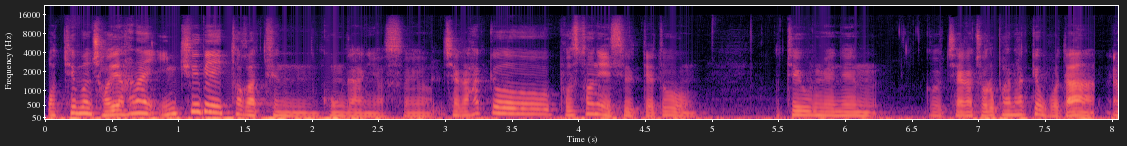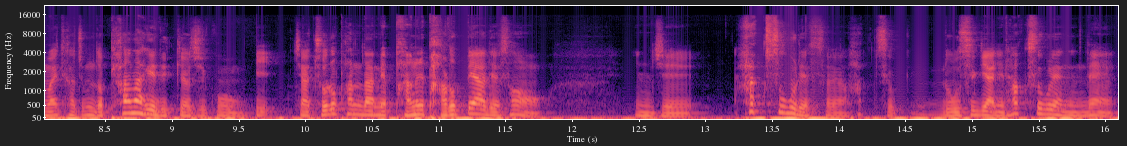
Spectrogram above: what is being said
어떻게 보면 저희 하나의 인큐베이터 같은 공간이었어요. 제가 학교 보스턴에 있을 때도 어떻게 보면은 그 제가 졸업한 학교보다 MIT가 좀 더 편하게 느껴지고 제가 졸업한 다음에 방을 바로 빼야 돼서 이제 학숙을 했어요. 학숙. 노숙이 아닌 학숙을 했는데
